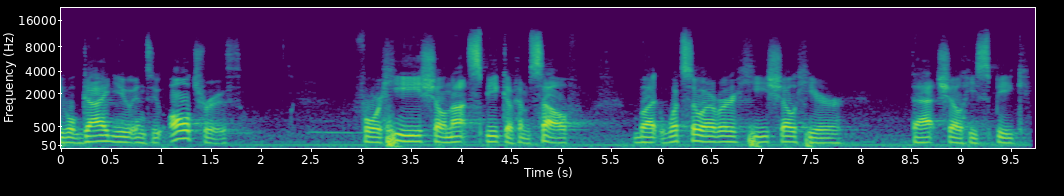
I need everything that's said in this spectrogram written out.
he will guide you into all truth, for he shall not speak of himself, but whatsoever he shall hear, that shall he speak,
